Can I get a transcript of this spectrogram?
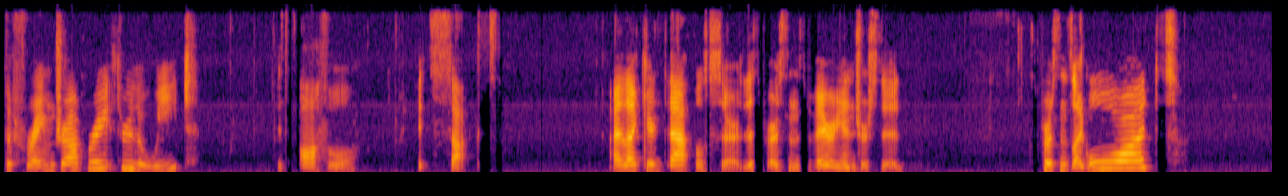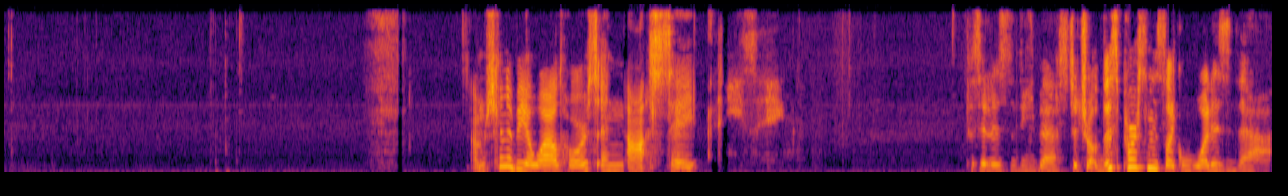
The frame drop rate through the wheat, it's awful. It sucks. I like your dapple, sir. This person's very interested. This person's like, what? I'm just going to be a wild horse and not say anything. Because it is the best to draw. This person is like, what is that?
